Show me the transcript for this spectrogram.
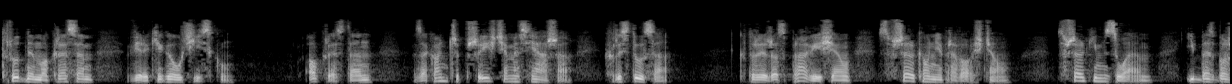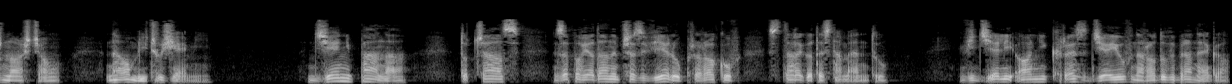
trudnym okresem wielkiego ucisku. Okres ten zakończy przyjście Mesjasza, Chrystusa, który rozprawi się z wszelką nieprawością, z wszelkim złem i bezbożnością na obliczu ziemi. Dzień Pana to czas zapowiadany przez wielu proroków Starego Testamentu. Widzieli oni kres dziejów narodu wybranego,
